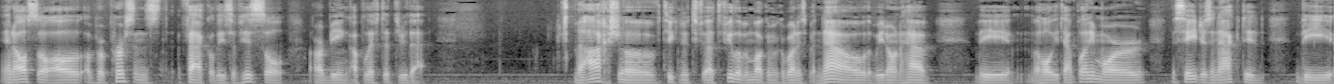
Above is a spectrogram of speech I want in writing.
and also all of a person's faculties of his soul are being uplifted through that. But now that we don't have the the holy temple anymore, the sages enacted the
